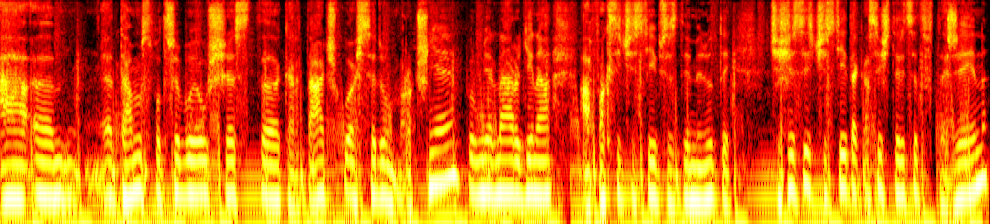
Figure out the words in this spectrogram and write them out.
a um, tam spotřebují 6 eh, kartáčků až 7 ročně, průměrná rodina, a fakt si čistějí přes dvě minuty. Češi si čistí tak asi 40 vteřin.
